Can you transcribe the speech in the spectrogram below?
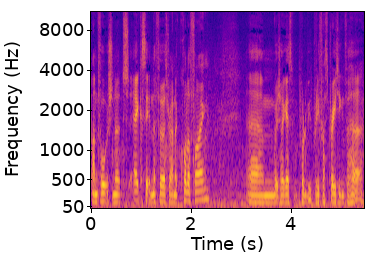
unfortunate exit in the first round of qualifying, um, which I guess would probably be pretty frustrating for her.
